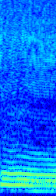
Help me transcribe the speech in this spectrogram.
Mm-hmm.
